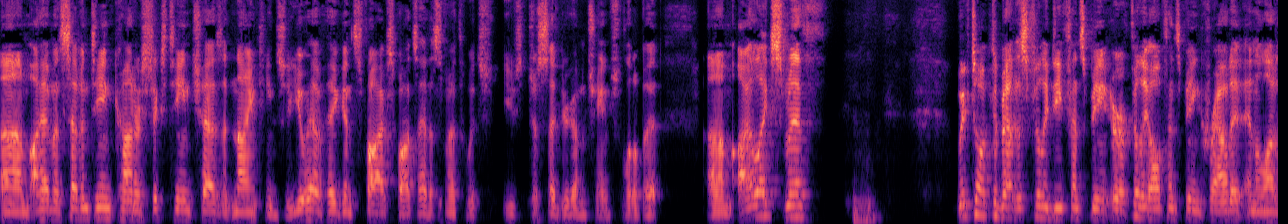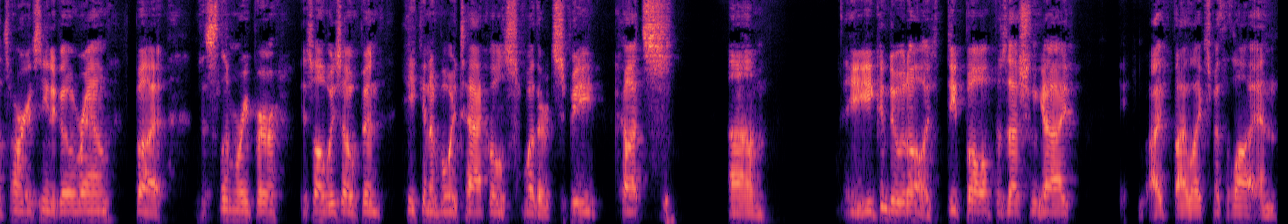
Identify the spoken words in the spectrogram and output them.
Um, I have at 17, Connor 16, Chaz at 19. So you have Higgins five spots ahead of Smith, which you just said you're going to change a little bit. Um, I like Smith. We've talked about this Philly defense being or Philly offense being crowded and a lot of targets need to go around, but the Slim Reaper is always open. He can avoid tackles, whether it's speed, cuts. Um, he, he can do it all. He's deep ball possession guy. I, I like Smith a lot, and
